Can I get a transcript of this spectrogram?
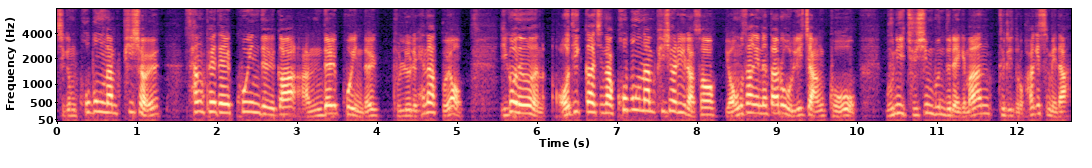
지금 코봉남 피셜 상패될 코인들과 안 될 코인들 분류를 해놨고요. 이거는 어디까지나 코봉남 피셜이라서 영상에는 따로 올리지 않고 문의 주신 분들에게만 드리도록 하겠습니다.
